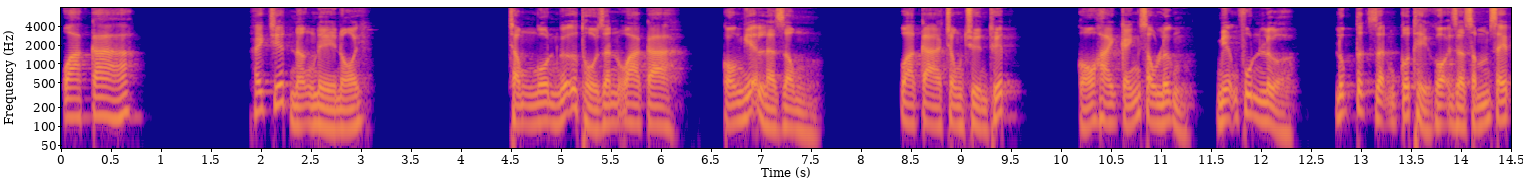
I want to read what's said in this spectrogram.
Oaxaca á? Hách chiết nặng nề nói, trong ngôn ngữ thổ dân Waka có nghĩa là rồng. Waka trong truyền thuyết có hai cánh sau lưng, miệng phun lửa, lúc tức giận có thể gọi ra sấm sét.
